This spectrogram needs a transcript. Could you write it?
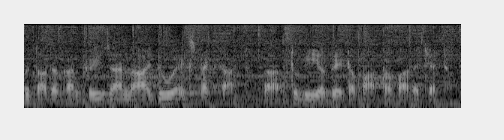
with other countries. And I do expect that to be a greater part of our agenda.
